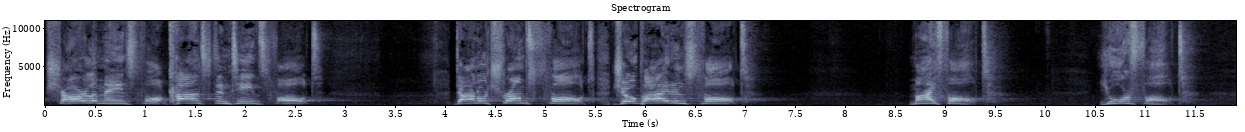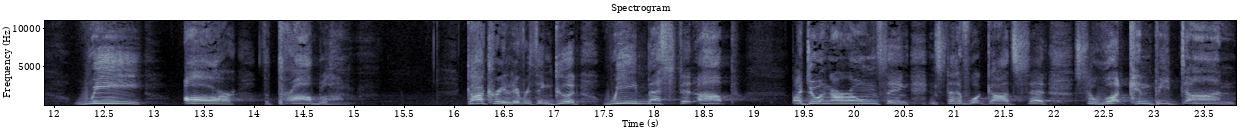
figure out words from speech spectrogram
Charlemagne's fault, Constantine's fault. Donald Trump's fault, Joe Biden's fault, my fault, your fault. We are the problem. God created everything good. We messed it up by doing our own thing instead of what God said. So, what can be done?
